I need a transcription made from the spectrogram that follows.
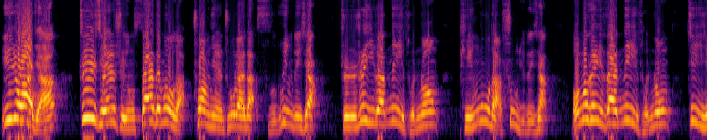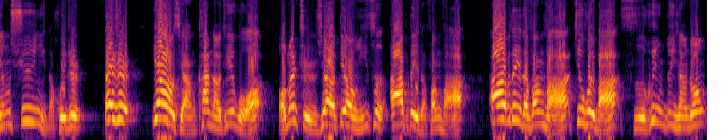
一句话讲，之前使用 Set Mode 创建出来的 Screen 对象，只是一个内存中屏幕的数据对象，我们可以在内存中进行虚拟的绘制。但是要想看到结果，我们只需要调用一次 Update 方法，Update 方法就会把 Screen 对象中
